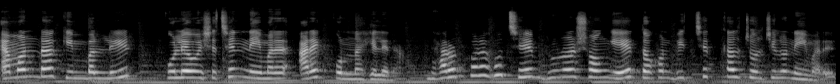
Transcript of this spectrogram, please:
অ্যামান্ডা কিম্বার্লির কোলেও এসেছেন নেইমারের আরেক কন্যা হেলেনা। ধারণ করা হচ্ছে ব্রুনোর সঙ্গে তখন বিচ্ছেদকাল চলছিল নেইমারের।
